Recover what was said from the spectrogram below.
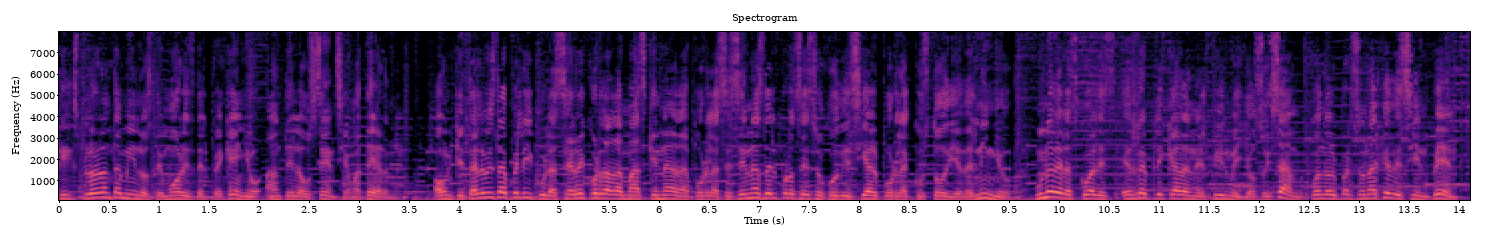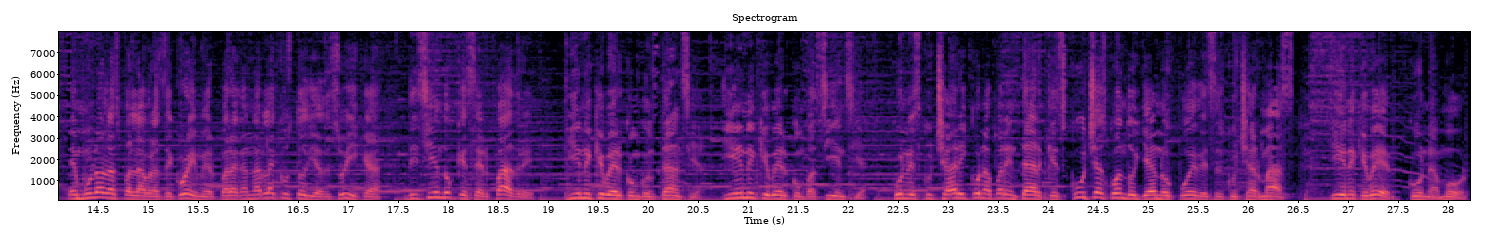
que exploran también los temores del pequeño ante la ausencia materna. Aunque tal vez la película sea recordada más que nada por las escenas del proceso judicial por la custodia del niño, una de las cuales es replicada en el filme Yo Soy Sam, cuando el personaje de Sean Penn emula las palabras de Kramer para ganar la custodia de su hija, diciendo que ser padre tiene que ver con constancia, tiene que ver con paciencia, con escuchar y con aparentar que escuchas cuando ya no puedes escuchar más, tiene que ver con amor.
